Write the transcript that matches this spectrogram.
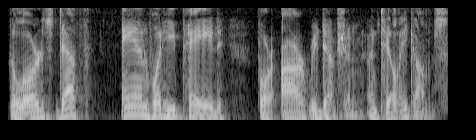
the Lord's death and what he paid for our redemption until he comes.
